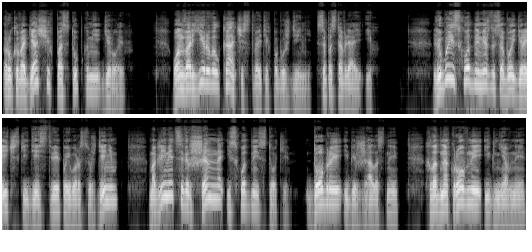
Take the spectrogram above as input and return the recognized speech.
руководящих поступками героев. Он варьировал качество этих побуждений, сопоставляя их. Любые сходные между собой героические действия, по его рассуждениям, могли иметь совершенно исходные истоки, добрые и безжалостные, хладнокровные и гневные,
